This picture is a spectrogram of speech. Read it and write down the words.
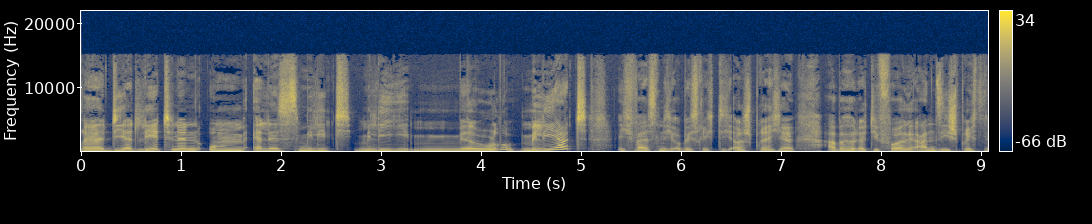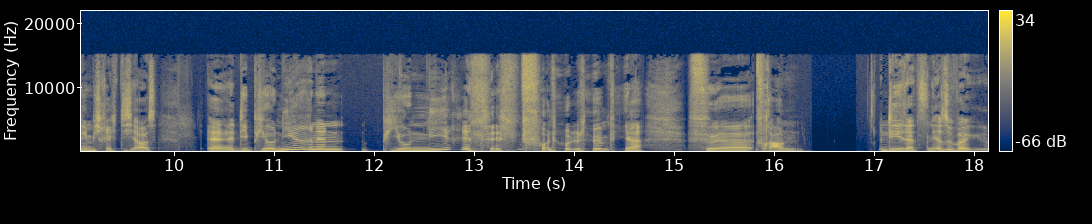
äh, die Athletinnen, um Alice Milli, Milli, Milliard. Ich weiß nicht, ob ich es richtig ausspreche, aber hört euch die Folge an. Sie spricht es nämlich richtig aus. Äh, die Pionierinnen, Pionierinnen von Olympia für Frauen. Die setzen, also weil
